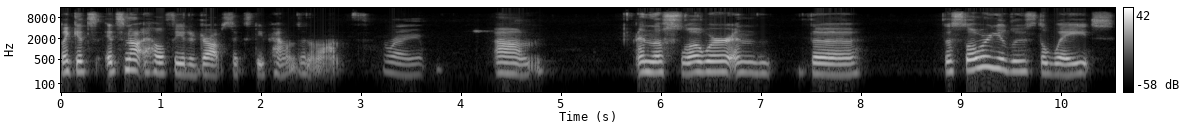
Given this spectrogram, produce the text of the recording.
Like it's it's not healthy to drop sixty pounds in a month. Right. Um, and the slower and the the slower you lose the weight,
